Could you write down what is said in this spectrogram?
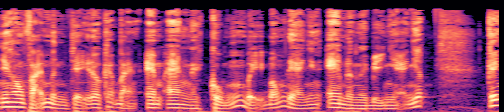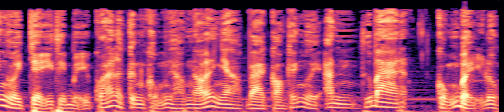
Nhưng không phải mình chị đâu các bạn, em An này cũng bị bóng đè nhưng em là người bị nhẹ nhất. Cái người chị thì bị quá là kinh khủng thì không nói rồi nha. Và còn cái người anh thứ ba đó cũng bị luôn.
